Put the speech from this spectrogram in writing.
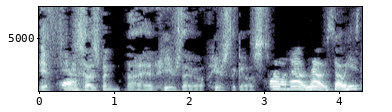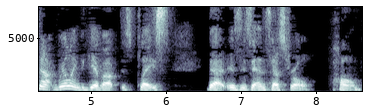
if yeah. his husband uh, hears the hears the ghost? Oh no, no. So he's not willing to give up this place that is his ancestral home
